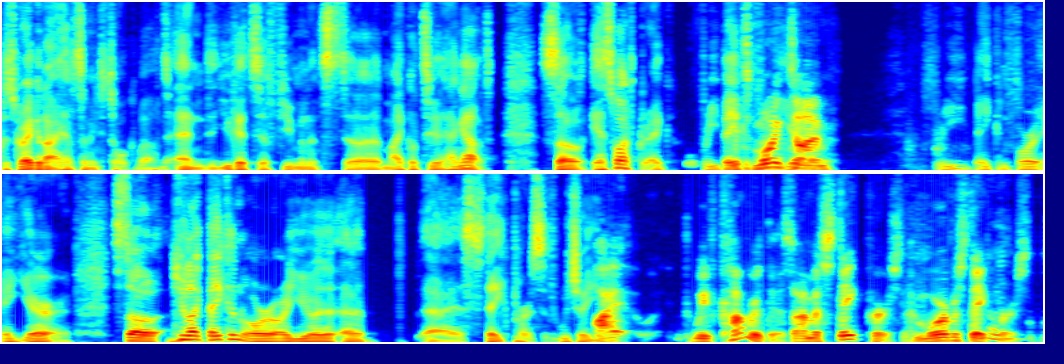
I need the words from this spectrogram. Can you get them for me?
because Greg and I have something to talk about, and you get a few minutes, uh, Michael, to hang out. So guess what, Greg? Free bacon. It's for a moink time. Free bacon for a year. So do you like bacon or are you a, a, a steak person? Which are you? I we've covered this. I'm a steak person. I'm more of a steak you- person.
